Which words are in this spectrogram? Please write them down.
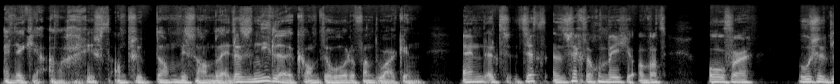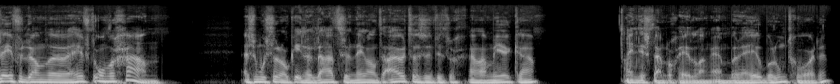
En denk je, anarchist Amsterdam mishandelen. Dat is niet leuk om te horen van Dworkin. En het zegt, het zegt een beetje wat over hoe ze het leven dan eh, heeft ondergaan. En ze moest dan ook inderdaad Nederland uit en ze is weer naar Amerika. En is daar nog heel lang en heel beroemd geworden.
